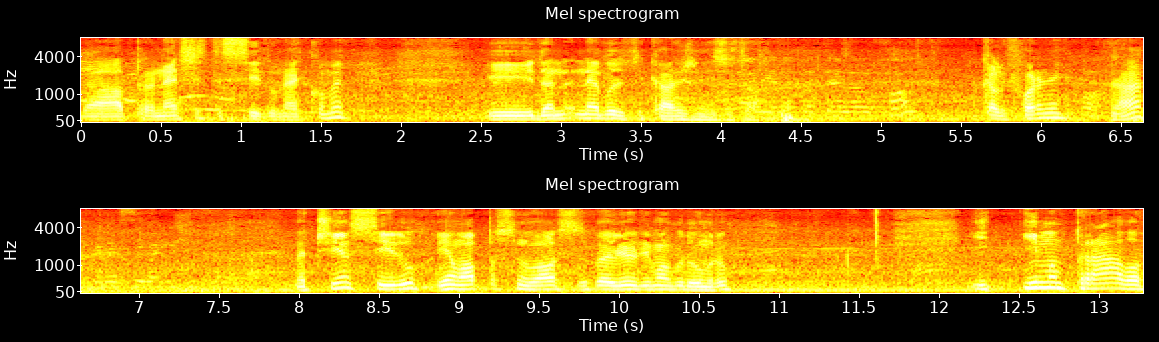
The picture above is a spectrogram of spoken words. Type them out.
da prenesete sidu nekome i da ne budete kažnjeni za to. Kaliforniji, da? Na čijem sidu imam opasnu bolest za koju ljudi mogu da umru i imam pravo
